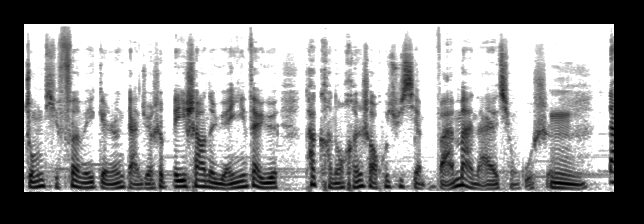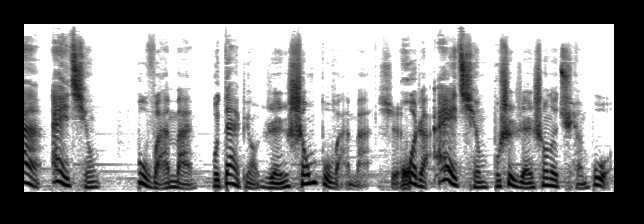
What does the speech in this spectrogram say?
整体氛围给人感觉是悲伤的原因在于他可能很少会去写完满的爱情故事。嗯，但爱情。不完满不代表人生不完满，是或者爱情不是人生的全部。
